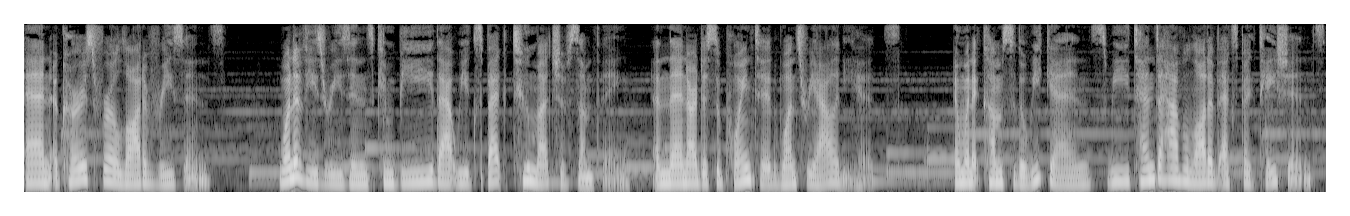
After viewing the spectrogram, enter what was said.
and occurs for a lot of reasons. One of these reasons can be that we expect too much of something and then are disappointed once reality hits. And when it comes to the weekends, we tend to have a lot of expectations.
